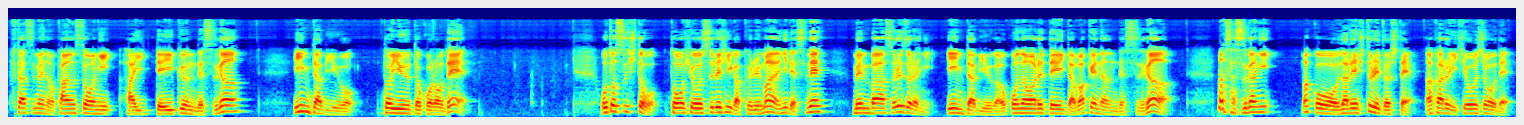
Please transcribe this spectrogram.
二つ目の感想に入っていくんですが、インタビューをというところで、落とす人を投票する日が来る前にですね、メンバーそれぞれにインタビューが行われていたわけなんですが、まあさすがに、まあこう、誰一人として明るい表情で、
